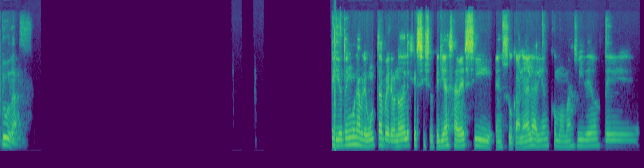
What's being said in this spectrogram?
Dudas. Yo tengo una pregunta, pero no del ejercicio. Quería saber si en su canal habían como más videos de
